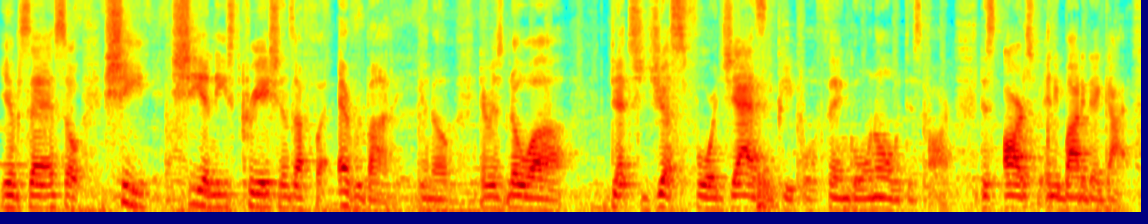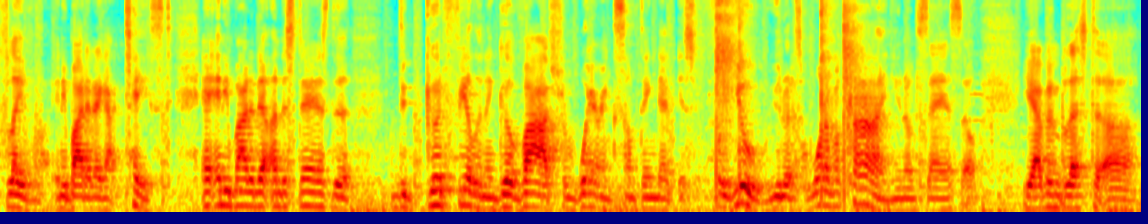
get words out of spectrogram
you know what I'm saying? So she, she and these creations are for everybody, you know? There is no, uh, that's just for jazzy people thing going on with this art. This art is for anybody that got flavor, anybody that got taste, and anybody that understands the the good feeling and good vibes from wearing something that is for you. You know, that's one of a kind, you know what I'm saying? So, yeah, I've been blessed to uh,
